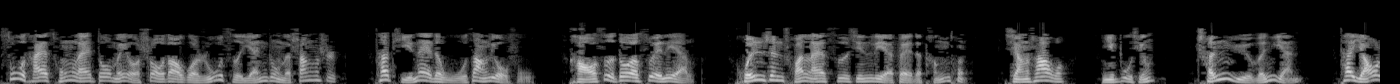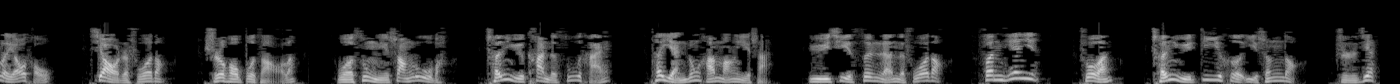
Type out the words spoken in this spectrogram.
苏台从来都没有受到过如此严重的伤势，他体内的五脏六腑好似都要碎裂了，浑身传来撕心裂肺的疼痛，想杀我你不行。”陈宇闻言，他摇了摇头，笑着说道：“时候不早了，我送你上路吧。”陈宇看着苏台，他眼中寒芒一闪。语气森然的说道：“翻天印。”说完，陈宇低喝一声道：“只见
